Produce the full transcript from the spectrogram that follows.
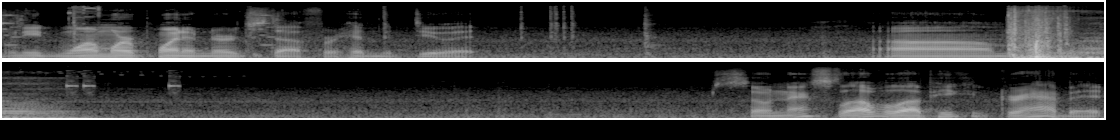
We need one more point of nerd stuff for him to do it. Um. So next level up, he could grab it.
